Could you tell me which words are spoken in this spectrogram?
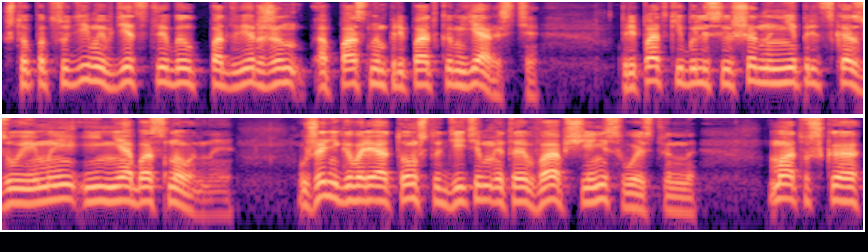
«что подсудимый в детстве был подвержен опасным припадкам ярости. Припадки были совершенно непредсказуемые и необоснованные. Уже не говоря о том, что детям это вообще не свойственно. Матушка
